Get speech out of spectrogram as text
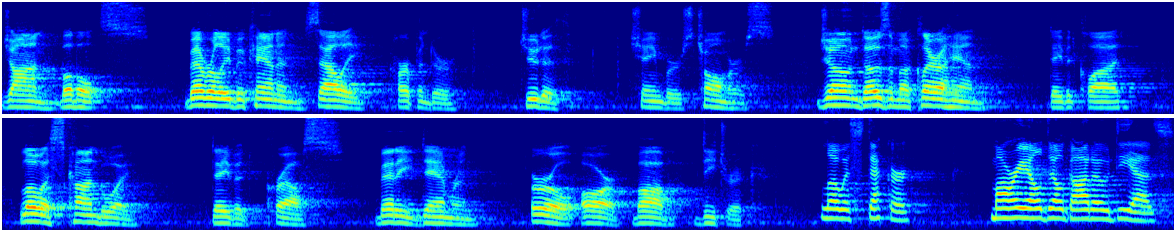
John Bubbles, Beverly Buchanan, Sally Carpenter, Judith Chambers Chalmers, Joan Dozema Clarahan, David Clyde, Lois Conboy, David Kraus, Betty Dameron, Earl R. Bob Dietrich, Lois Decker, Mariel Delgado Diaz,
